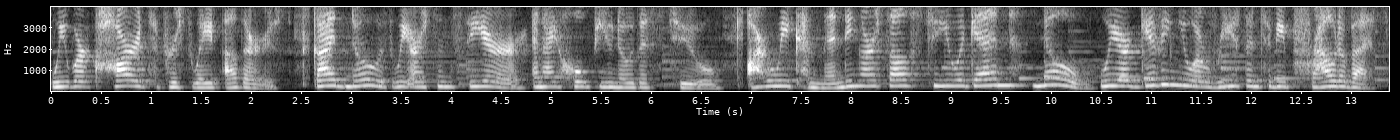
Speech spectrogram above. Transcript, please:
we work hard to persuade others. God knows we are sincere, and I hope you know this too. Are we commending ourselves to you again? No, we are giving you a reason to be proud of us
